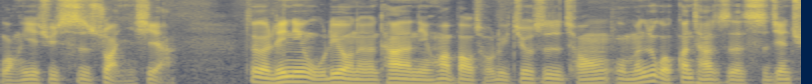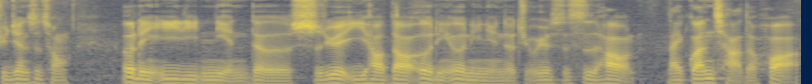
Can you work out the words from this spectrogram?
网页去试算一下。这个零零五六呢，它的年化报酬率就是从我们如果观察的时间区间是从二零一零年的十月一号到二零二零年的九月十四号来观察的话，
